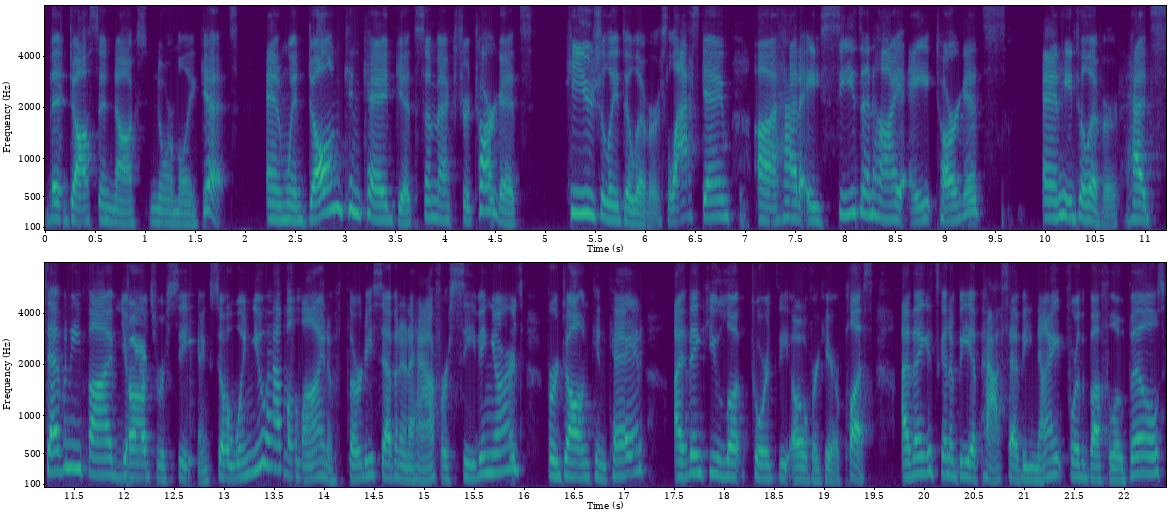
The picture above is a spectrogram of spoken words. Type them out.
that Dawson Knox normally gets. And when Dalton Kincaid gets some extra targets, he usually delivers. Last game uh, had a season high eight targets and he delivered had 75 yards receiving so when you have a line of 37 and a half receiving yards for dalton kincaid i think you look towards the over here. Plus i think it's going to be a pass heavy night for the buffalo bills.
